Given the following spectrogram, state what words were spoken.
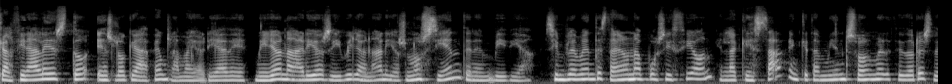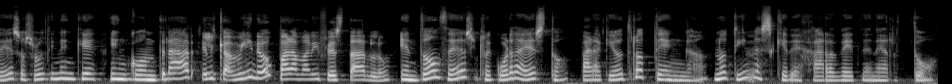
Que al final esto es lo que hacen la mayoría de millonarios y billonarios. No sienten envidia. Simplemente están en una posición en la que saben que también son merecedores de eso. Solo tienen que encontrar el camino para manifestarlo. Entonces, recuerda esto. Para que otro tenga, no tienes que dejar de tener tú,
